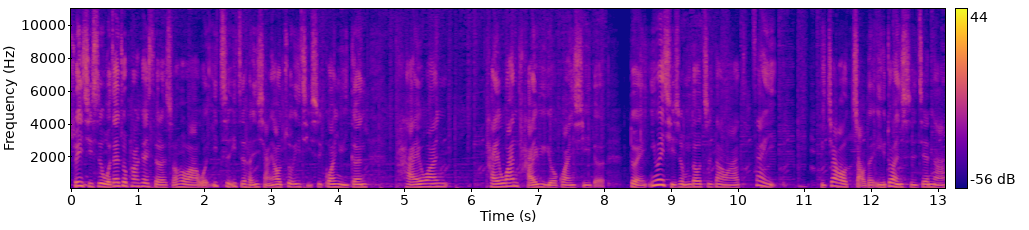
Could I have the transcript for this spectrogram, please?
所以其实我在做 podcast 的时候啊，我一直一直很想要做一期是关于跟台湾台湾台语有关系的。对，因为其实我们都知道啊，在比较早的一段时间呢，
